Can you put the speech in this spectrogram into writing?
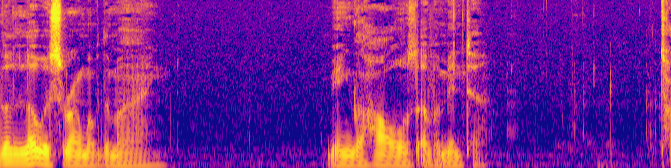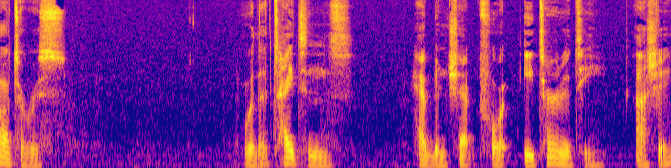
The lowest realm of the mind, being the halls of Amenta, Tartarus, where the Titans have been trapped for eternity, Ashe.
